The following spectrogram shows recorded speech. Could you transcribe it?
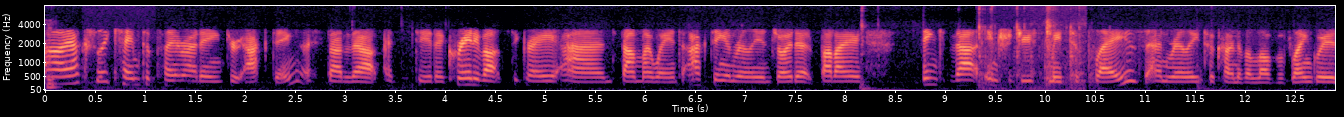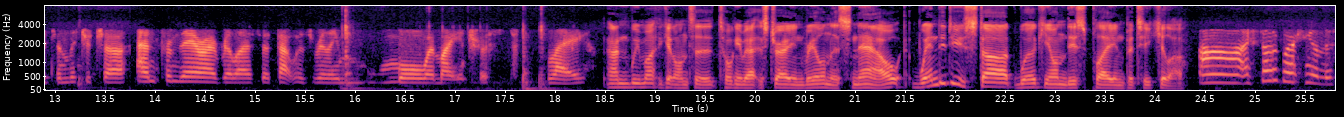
I actually came to playwriting through acting. I started out, I did a creative arts degree and found my way into acting and really enjoyed it, but I think that introduced me to plays and really to kind of a love of language and literature. And from there, I realised that that was really more where my interests lay. And we might get on to talking about Australian realness now. When did you start working on this play in particular? Uh, I started working on this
